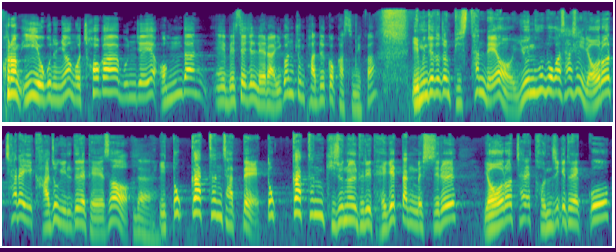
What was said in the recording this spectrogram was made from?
그럼 이 요구는요, 뭐 처가 문제에 엄단 의 메시지를 내라 이건 좀 받을 것 같습니까? 이 문제도 좀 비슷한데요. 윤 후보가 사실 여러 차례 이 가족 일들에 대해서 네. 이 똑같은 잣대, 똑같은 기준을 들이대겠다는 메시지를 여러 차례 던지기도 했고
